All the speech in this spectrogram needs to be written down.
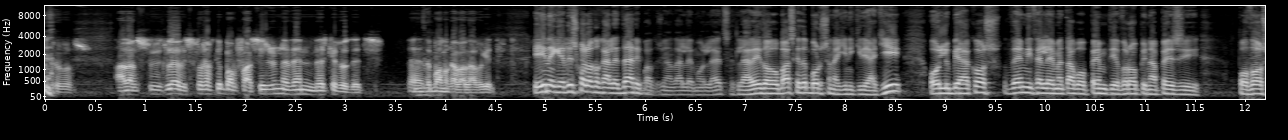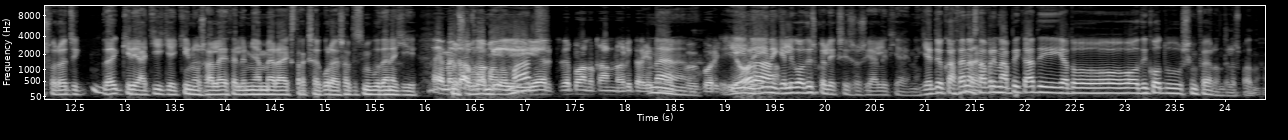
ακριβώς. Αλλά στους λέω δυστυχώς αυτοί που αποφασίζουν δεν, δεν σκέφτονται έτσι. Δεν, δεν μπορώ να καταλάβω γιατί. είναι και δύσκολο το καλεντάρι πάντως για να τα λέμε όλα έτσι. Δηλαδή, το μπάσκετ δεν μπορούσε να γίνει Κυριακή. Ο Ολυμπιακός δεν ήθελε μετά από Πέμπτη Ευρώπη να παίζει ποδόσφαιρο έτσι, δε- Κυριακή και εκείνος, αλλά ήθελε μια μέρα έξτρα ξεκούραση από τη στιγμή που δεν έχει Ναι, μετά θα μεσοβδόμαδο πει η μάτς. ΕΡΤ δεν μπορώ να το κάνω νωρίτερα γιατί Ναι, είναι ναι, ναι. εμπορική Είναι, ώρα. είναι και λίγο δύσκολη η εξίσωση η αλήθεια είναι. Γιατί ο καθένας θα βρει να πει κάτι για το δικό του συμφέρον τέλος πάντων.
